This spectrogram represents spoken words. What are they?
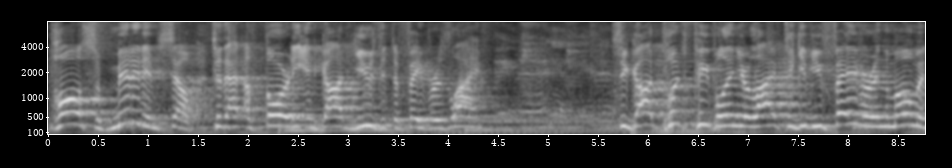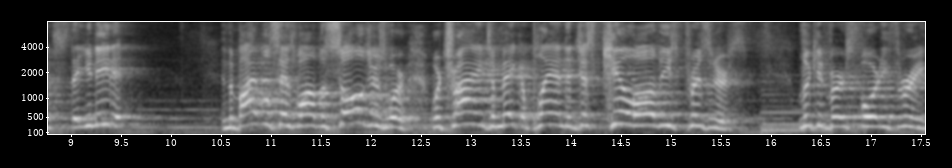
Paul submitted himself to that authority and God used it to favor his life. See, God puts people in your life to give you favor in the moments that you need it. And the Bible says while the soldiers were, were trying to make a plan to just kill all these prisoners, look at verse 43.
